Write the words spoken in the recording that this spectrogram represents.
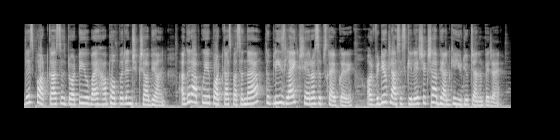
this podcast is brought you by hub hopper Shiksha Abhiyan अगर आपको ये पॉडकास्ट पसंद आया तो प्लीज़ लाइक शेयर और सब्सक्राइब करें। और वीडियो क्लासेस के लिए शिक्षा अभियान के यूट्यूब चैनल पर जाएँ।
